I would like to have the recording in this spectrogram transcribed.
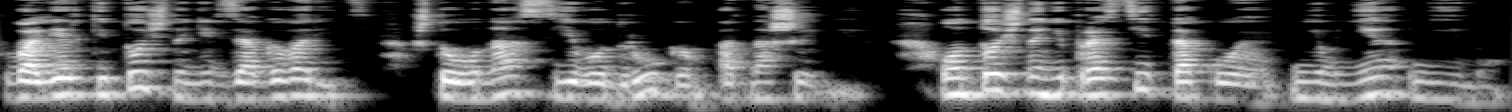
Валерке точно нельзя говорить, что у нас с его другом отношения. Он точно не простит такое ни мне, ни ему.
